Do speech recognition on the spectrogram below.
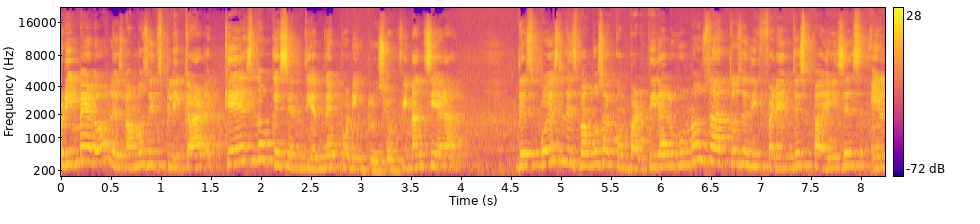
Primero les vamos a explicar qué es lo que se entiende por inclusión financiera. Después les vamos a compartir algunos datos de diferentes países en,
